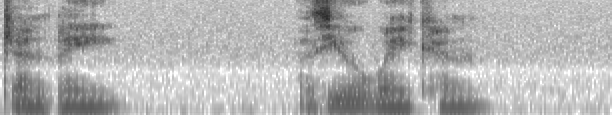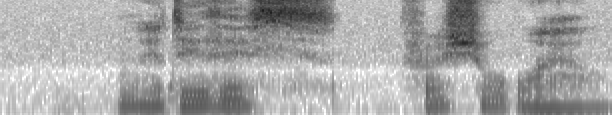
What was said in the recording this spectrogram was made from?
gently as you awaken. And we'll do this for a short while.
